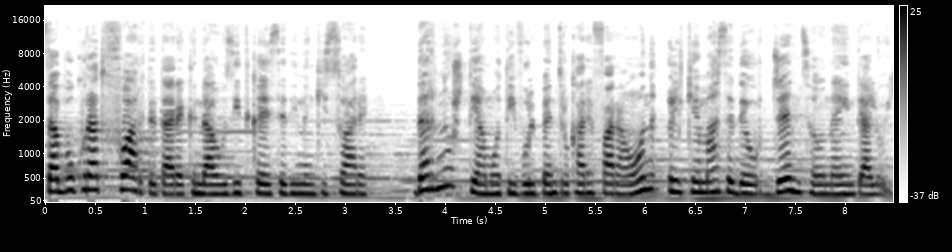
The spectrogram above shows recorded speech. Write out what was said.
s-a bucurat foarte tare când a auzit că iese din închisoare, dar nu știa motivul pentru care Faraon îl chemase de urgență înaintea lui.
